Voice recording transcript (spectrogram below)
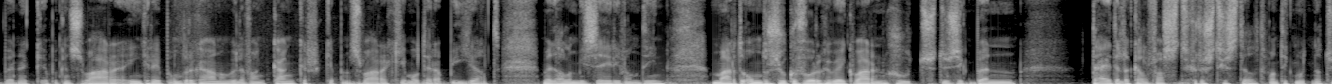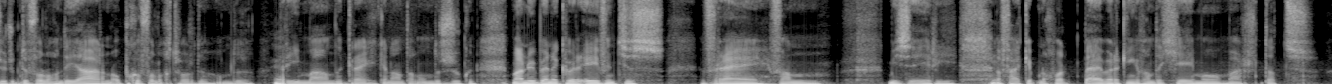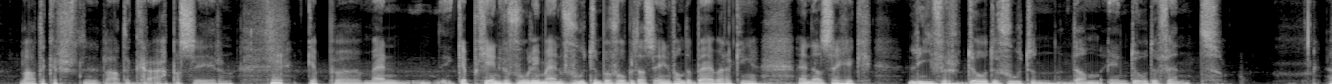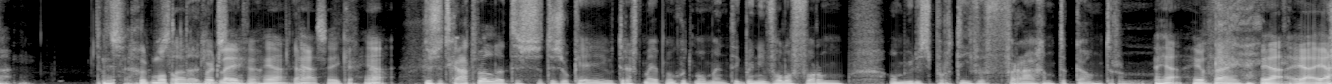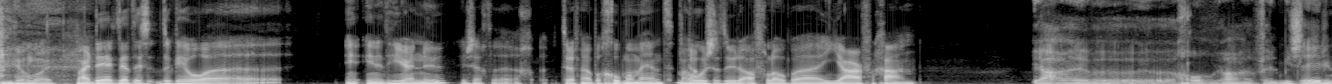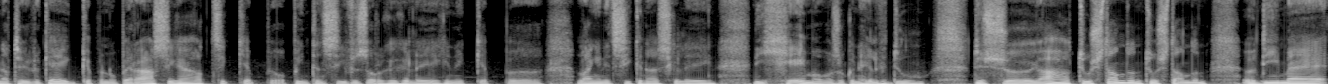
ben ik, heb ik een zware ingreep ondergaan omwille van kanker. Ik heb een zware chemotherapie gehad, met alle miserie van dien. Maar de onderzoeken vorige week waren goed. Dus ik ben tijdelijk alvast gerustgesteld. Want ik moet natuurlijk de volgende jaren opgevolgd worden. Om de drie maanden krijg ik een aantal onderzoeken. Maar nu ben ik weer eventjes vrij van miserie. Ja. Enfin, ik heb nog wat bijwerkingen van de chemo, maar dat laat ik, er, laat ik graag passeren. Ja. Ik, heb, uh, mijn, ik heb geen gevoel in mijn voeten, bijvoorbeeld, dat is een van de bijwerkingen. En dan zeg ik liever dode voeten dan een dode vent. Ja. Dat is goed motto voor het leven. Ja, ja. ja, zeker. Ja. Dus het gaat wel, het is, het is oké. Okay. U treft mij op een goed moment. Ik ben in volle vorm om jullie sportieve vragen te counteren. Ja, heel fijn. ja, ja, ja, heel mooi. Maar Dirk, dat is natuurlijk heel uh, in, in het hier en nu. U zegt, uh, treft mij op een goed moment. Maar ja. hoe is het u de afgelopen jaar vergaan? Ja, eh, goh, ja, veel miserie natuurlijk. Ik heb een operatie gehad. Ik heb op intensieve zorgen gelegen. Ik heb eh, lang in het ziekenhuis gelegen. Die chemo was ook een heel gedoe. Dus eh, ja, toestanden, toestanden. die mij,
